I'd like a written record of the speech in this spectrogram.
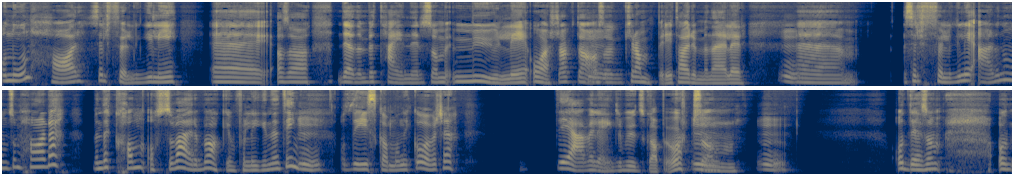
Og noen har selvfølgelig eh, altså det de betegner som mulig årsak, da, Mm. altså kramper i tarmene eller Mm. eh, Selvfølgelig er det noen som har det, men det kan også være bakenforliggende ting. Mm. Og de skal man ikke overse. Det er vel egentlig budskapet vårt. Mm. Sånn. Og det som Og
